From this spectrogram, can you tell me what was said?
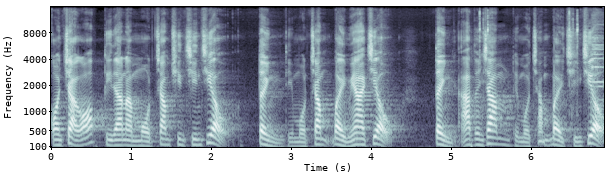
Còn trả góp thì đang là 199 triệu, tỉnh thì 172 triệu, tỉnh A trăm thì 179 triệu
